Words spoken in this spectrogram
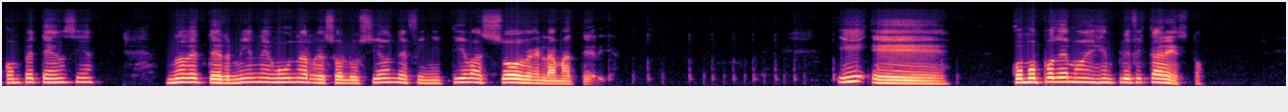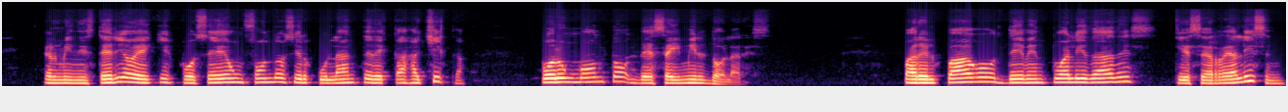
competencia, no determinen una resolución definitiva sobre la materia. ¿Y eh, cómo podemos ejemplificar esto? El Ministerio X posee un fondo circulante de caja chica por un monto de 6 mil dólares para el pago de eventualidades que se realicen.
